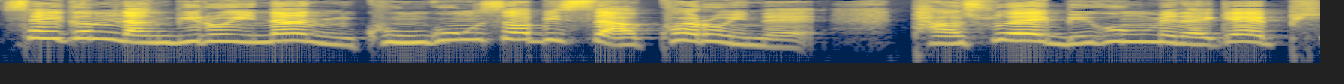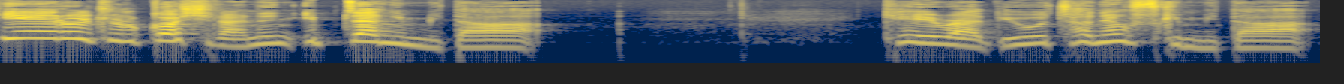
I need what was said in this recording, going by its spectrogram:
세금 낭비로 인한 공공 서비스 악화로 인해 다수의 미국민에게 피해를 줄 것이라는 입장입니다. K라디오 전영숙입니다.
